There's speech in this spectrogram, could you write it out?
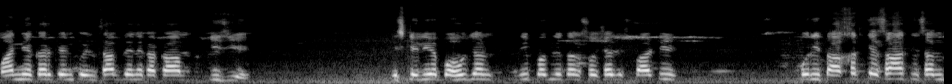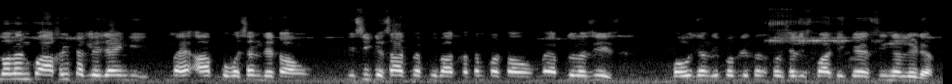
मान्य करके इनको इंसाफ देने का काम कीजिए इसके लिए बहुजन रिपब्लिकन सोशलिस्ट पार्टी पूरी ताकत के साथ इस आंदोलन को आखिरी तक ले जाएंगी मैं आपको वचन देता हूँ इसी के साथ मैं अपनी बात खत्म करता हूँ मैं Abdul Aziz Bahujan republican socialist party के सीनियर लीडर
